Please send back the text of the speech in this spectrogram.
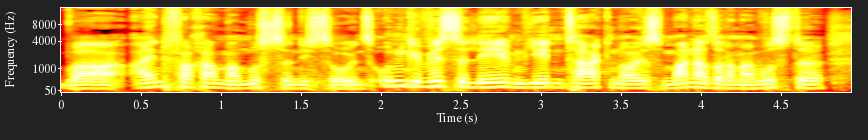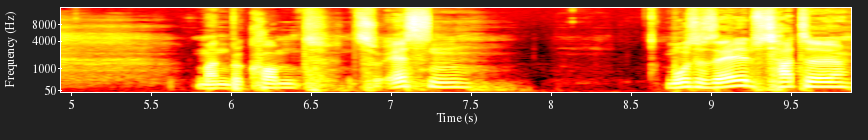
war einfacher, man musste nicht so ins Ungewisse leben, jeden Tag neues Manna, sondern man wusste, man bekommt zu essen, Mose selbst hatte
